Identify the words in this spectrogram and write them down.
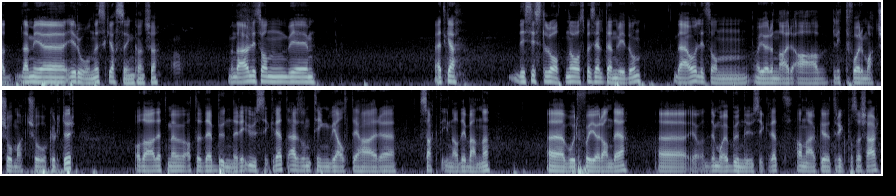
Ja, det er mye ironisk jazzing, kanskje. Men det er jo litt sånn vi Jeg vet ikke. De siste låtene, og spesielt den videoen, det er jo litt sånn å gjøre narr av litt for macho-macho-kultur. Og da dette med at det bunner i usikkerhet, er sånne ting vi alltid har eh, sagt innad i bandet. Uh, hvorfor gjør han det? Uh, ja, det må jo bunne i usikkerhet. Han er jo ikke trygg på seg sjæl.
